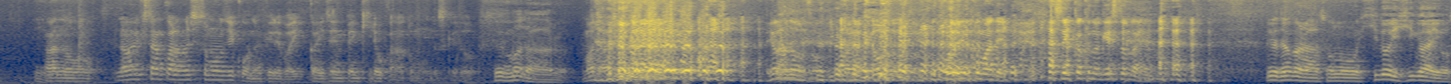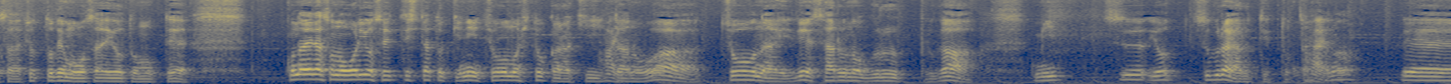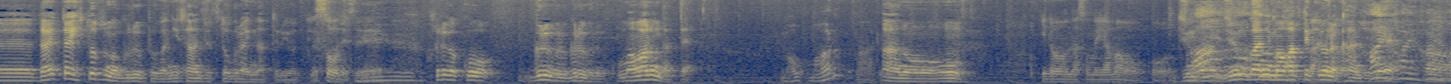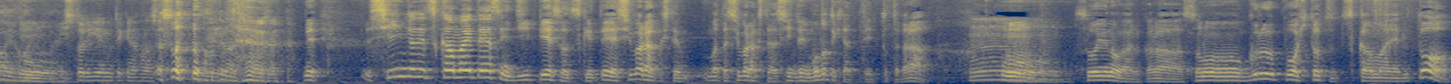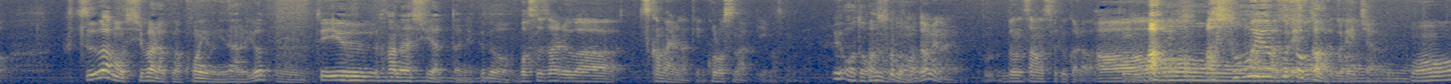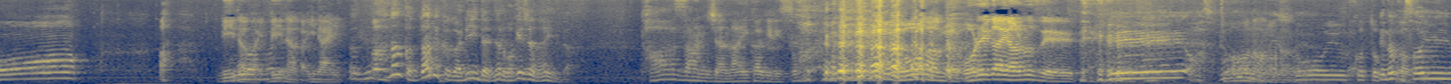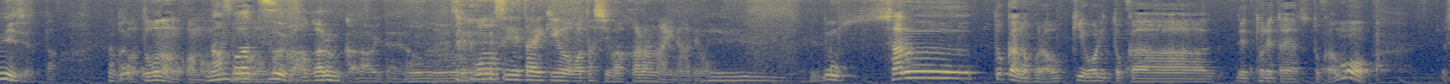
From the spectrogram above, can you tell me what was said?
あの直之さんからの質問事項なければ一回前編切ろうかなと思うんですけど。えまだある。まだある。ではどうぞ。いっぱいある。どうぞどうぞ。心ゆくまで。せっかくのゲスト会なんでいやだからそのひどい被害をさちょっとでも抑えようと思ってこの間その檻を設置した時に町の人から聞いたのは、町内で猿のグループが3つ4つぐらいあるって言っとったのかな、はで大体1つのグループが2 3 0頭ぐらいになってるよって言ってそうですね。それがこうぐるぐるぐるぐる回るんだって。ま回る？まああのうん。いろんなその山をこう順番順番に回っていくような感じで、はいはいはいはいはいはい。一人ゲーム的な話で新庄で捕まえたやつに GPS をつけてしばらくしてまたしばらくしたら新庄に戻ってきたって言っとったから、ううん。んそういうのがあるからそのグループを一つ捕まえると普通はもうしばらくは来んようになるよっていう話やったんやけど、ボスザルは捕まえるなって殺すなって言いますもんね。えあどうあそうなの？あダメなんや。分散するからっていう。ああそういうことか。はぐれちゃうおーリーダーがリーダーがいない。ななんか誰かがリーダーになるわけじゃないんだ。ターザンじゃない限りそう。どうなんだろう。俺がやるぜ。ってへえあそうどうなんだそういうことか。えなんかそういうイメージやった。なんかどうなのかな。ナンバー2が上がるんかなみたいな。へそこの生態系は私わからないなでも。えでも猿とかのほら大きい檻とかで取れたやつとかも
